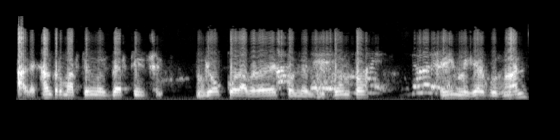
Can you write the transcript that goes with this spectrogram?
Alejandro Martínez Vértiz, yo colaboré con el difunto, sí, Miguel Guzmán,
